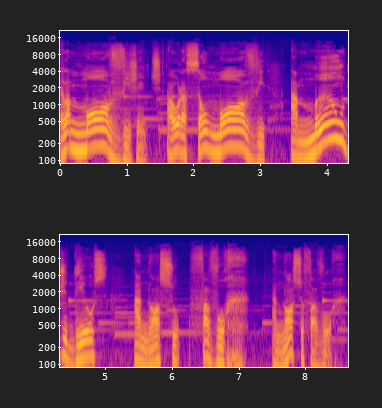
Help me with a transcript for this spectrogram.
ela move, gente. A oração move a mão de Deus a nosso favor, a nosso favor.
